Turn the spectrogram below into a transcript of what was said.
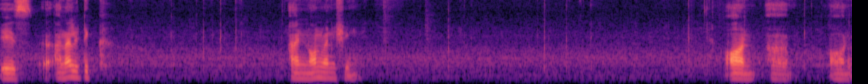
is analytic and non-vanishing on uh, on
